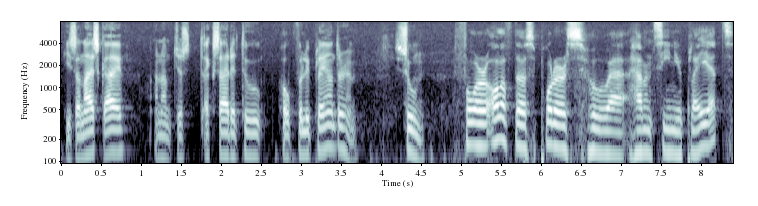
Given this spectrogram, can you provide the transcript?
he's a nice guy, and I'm just excited to hopefully play under him soon. For all of the supporters who uh, haven't seen you play yet,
